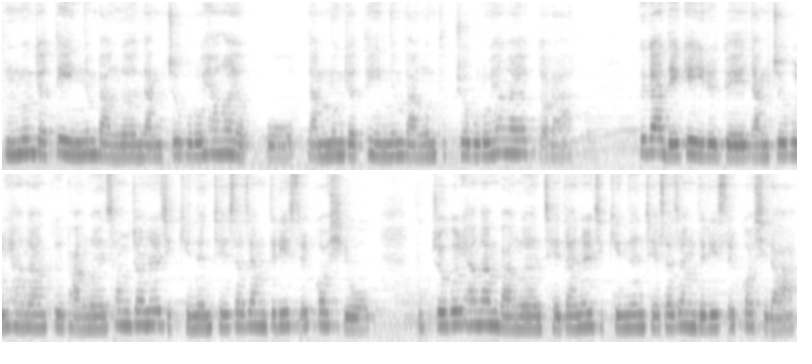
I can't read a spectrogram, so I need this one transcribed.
북문 곁에 있는 방은 남쪽으로 향하였고 남문 곁에 있는 방은 북쪽으로 향하였더라. 그가 내게 이르되 남쪽을 향한 그 방은 성전을 지키는 제사장들이 쓸 것이요 북쪽을 향한 방은 제단을 지키는 제사장들이 쓸 것이라.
